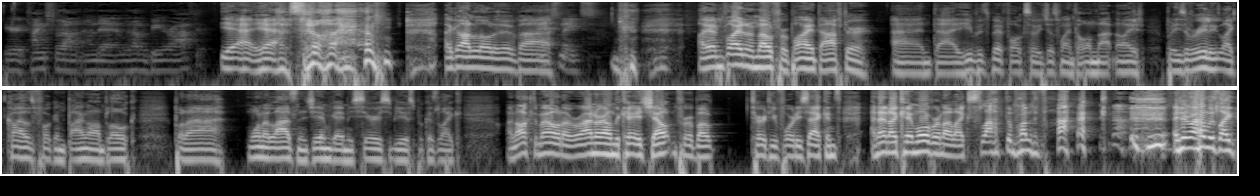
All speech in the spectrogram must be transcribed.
"Here, thanks for that," and uh, we'll have a beer after. Yeah, yeah. So um, I got a lot of uh, mates. I invited him out for a pint after, and uh, he was a bit fucked, so he just went home that night. But he's a really like Kyle's fucking bang on bloke. But uh, one of the lads in the gym gave me serious abuse because like I knocked him out. I ran around the cage shouting for about 30, 40 seconds, and then I came over and I like slapped him on the back. and your man was like,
